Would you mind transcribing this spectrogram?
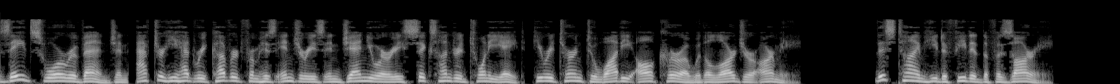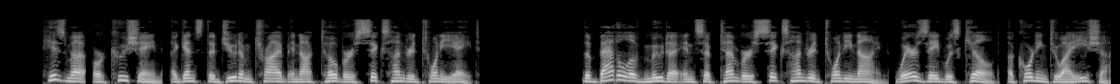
Zayd swore revenge and, after he had recovered from his injuries in January 628, he returned to Wadi al-Qura with a larger army. This time he defeated the Fazari. Hisma, or Kushain, against the Judham tribe in October 628. The Battle of Muta in September 629, where Zayd was killed, according to Aisha.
